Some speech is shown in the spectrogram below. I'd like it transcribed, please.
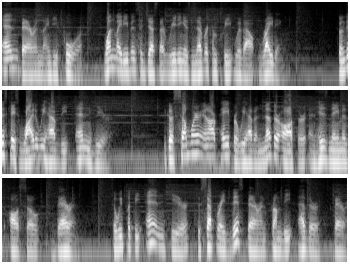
N. Barron, 94. One might even suggest that reading is never complete without writing. So in this case, why do we have the N here? Because somewhere in our paper we have another author and his name is also Barron. So we put the N here to separate this Barron from the other Barron.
